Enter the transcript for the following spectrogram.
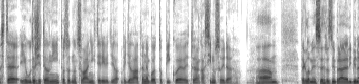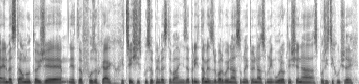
jste, je udržitelný to zhodnocování, který vy děláte, nebo to píkuje, je to nějaká sinusoida? Um, takhle, mně se hrozně právě líbí na Investownu to, že je to v fuzovkách chytřejší způsob investování. Za tam je zhruba dvojnásobný, trojnásobný úrok, než je na spořících účtech.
